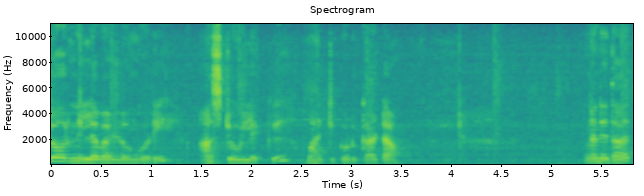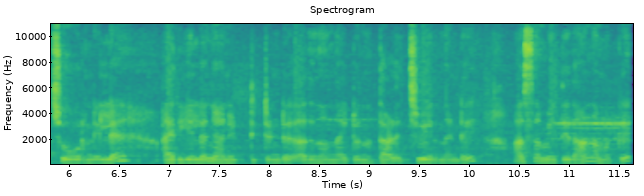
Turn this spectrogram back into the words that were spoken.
ചോറിനുള്ള വെള്ളവും കൂടി ആ സ്റ്റോവിലേക്ക് മാറ്റി കൊടുക്കാം കേട്ടോ. അങ്ങനെ ഇതാ ചോറിനിലെ അരിയെല്ലാം ഞാൻ ഇട്ടിട്ടുണ്ട്. അത് നന്നായിട്ടൊന്ന് തളച്ച് വരുന്നുണ്ട്. ആ സമയത്ത് ഇതാ നമുക്ക്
